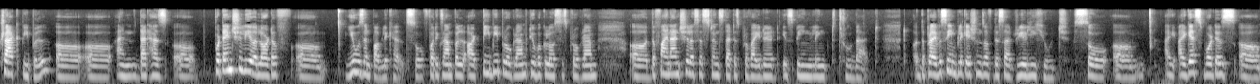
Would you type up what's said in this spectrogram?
track people, uh, uh, and that has uh, potentially a lot of uh, use in public health. So, for example, our TB program, tuberculosis program, uh, the financial assistance that is provided is being linked through that. Uh, the privacy implications of this are really huge. So, um, I, I, guess what is uh,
